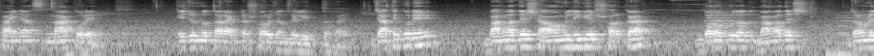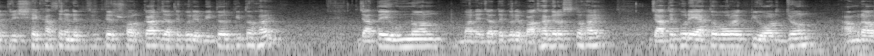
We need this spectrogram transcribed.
ফাইন্যান্স না করে এই জন্য তারা একটা ষড়যন্ত্রে লিপ্ত হয়। যাতে করে বাংলাদেশ আওয়ামী লীগের সরকার, গণপ্রজাত বাংলাদেশ জননেত্রী শেখ হাসিনা নেতৃত্বের সরকার যাতে করে বিতর্কিত হয়, যাতে উন্নয়ন মানে যাতে করে বাধাগ্রস্ত হয় যাতে করে এত বড় একটি অর্জন আমরা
